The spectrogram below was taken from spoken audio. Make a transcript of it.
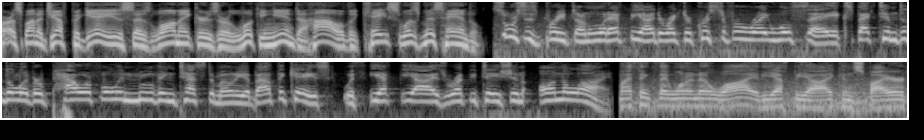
Correspondent Jeff Pegues says lawmakers are looking into how the case was mishandled. Sources briefed on what FBI Director Christopher Wray will say expect him to deliver powerful and moving testimony about the case with the FBI's reputation on the line. I think they want to know why the FBI conspired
